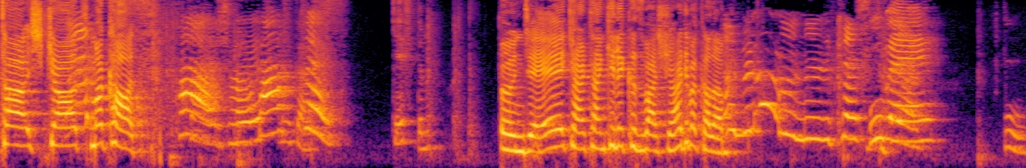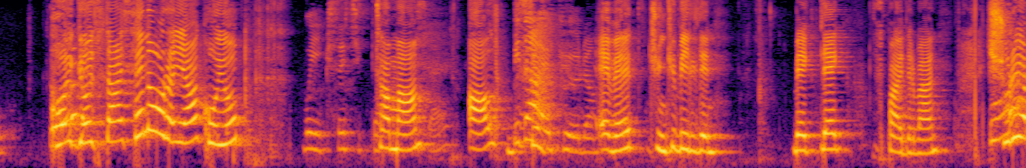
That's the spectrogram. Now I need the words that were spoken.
Taş, kağıt, makas. Taş, kağıt, makas. Kestim. Önce kertenkele kız başlıyor. Hadi bakalım. Bu ve bu. Koy göstersene oraya koyup. Bu ikisi çıktı. Tamam. arkadaşlar. Al. Bir daha yapıyorum. Evet çünkü bildin. Bekle Spiderman. Şuraya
